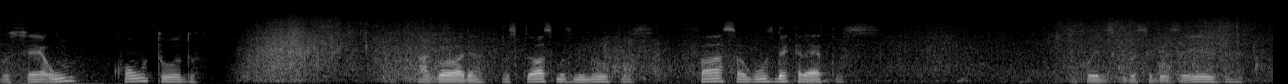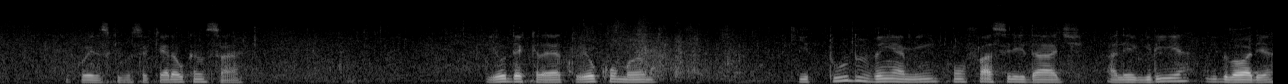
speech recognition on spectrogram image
Você é um com o todo. Agora, nos próximos minutos, faça alguns decretos coisas que você deseja, coisas que você quer alcançar. Eu decreto, eu comando que tudo venha a mim com facilidade, alegria e glória.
